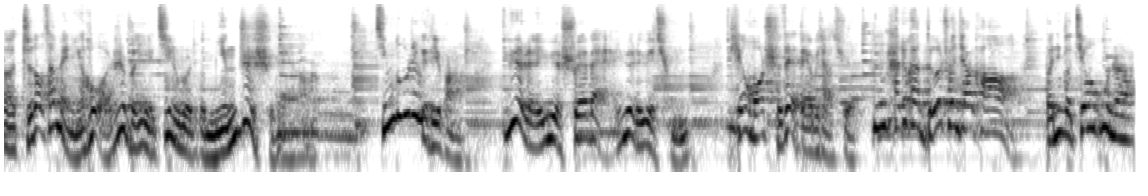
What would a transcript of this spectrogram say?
呃，直到三百年后啊，日本也进入了这个明治时代啊，京都这个地方啊，越来越衰败，越来越穷。天皇实在待不下去了，他就看德川家康啊把那个江户呢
